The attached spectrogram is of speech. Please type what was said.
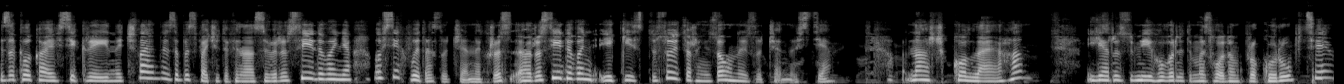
закликає всі країни-члени забезпечити фінансові розслідування у всіх видах злочинних розслідувань, які стосуються організованої злочинності. Наш колега, я розумію, говоритиме згодом про корупцію,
